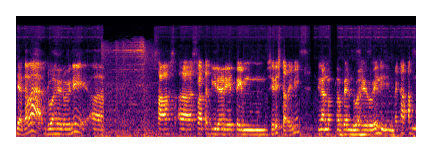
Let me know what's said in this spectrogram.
Ya karena dua hero ini eh, salah eh, strategi dari tim Sinister ini dengan ngeband dua hero ini mereka akan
